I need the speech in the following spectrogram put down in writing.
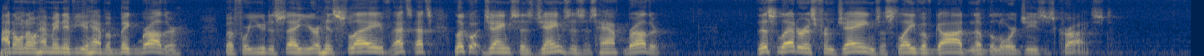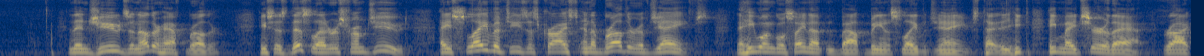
I don't know how many of you have a big brother, but for you to say you're his slave, that's, that's look what James says. James is his half brother. This letter is from James, a slave of God and of the Lord Jesus Christ. And then Jude's another half brother. He says, This letter is from Jude, a slave of Jesus Christ and a brother of James. Now, he wasn't going to say nothing about being a slave of James. He, he made sure of that, right?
